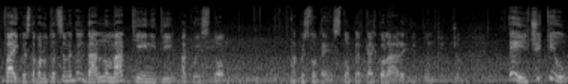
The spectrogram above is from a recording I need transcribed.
fai questa valutazione del danno ma tieniti a questo, a questo testo per calcolare il punteggio. E il CTU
